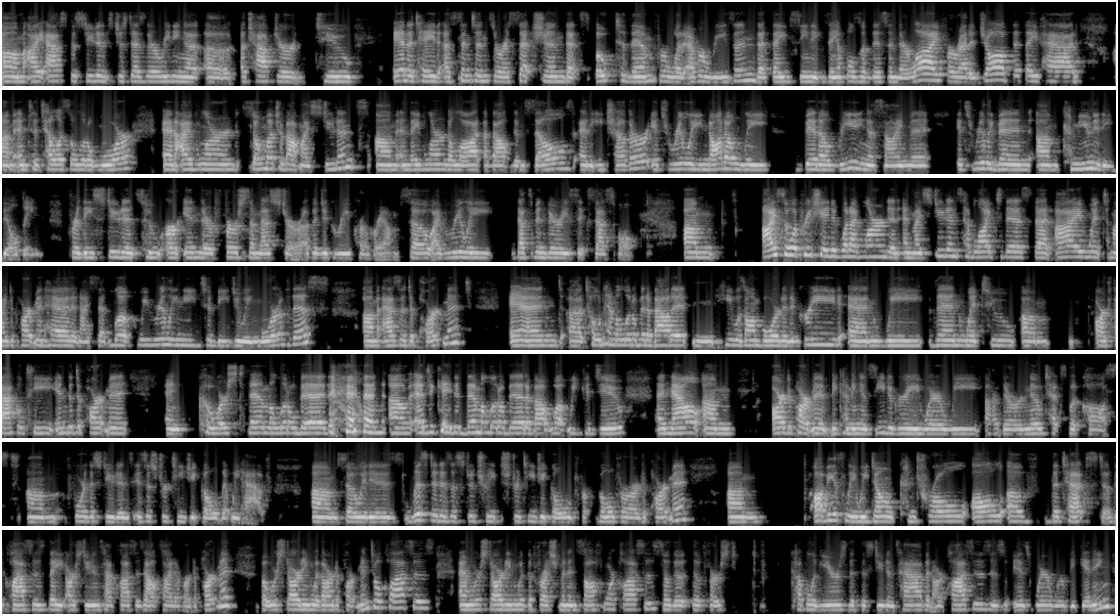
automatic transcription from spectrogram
Um, I asked the students just as they're reading a, a, a, chapter to annotate a sentence or a section that spoke to them for whatever reason that they've seen examples of this in their life or at a job that they've had um, and to tell us a little more and I've learned so much about my students um, and they've learned a lot about themselves and each other. It's really not only been a reading assignment, it's really been um, community building for these students who are in their first semester of a degree program. So I've really, that's been very successful. Um, I so appreciated what I've learned and, and my students have liked this that I went to my department head and I said, look, we really need to be doing more of this um, as a department and uh, told him a little bit about it and he was on board and agreed and we then went to um, our faculty in the department and coerced them a little bit and um, educated them a little bit about what we could do and now um, our department becoming a Z degree where we are, there are no textbook costs um, for the students is a strategic goal that we have. Um, so it is listed as a strategic goal for, goal for our department. Um, obviously, we don't control all of the text of the classes. They Our students have classes outside of our department, but we're starting with our departmental classes and we're starting with the freshman and sophomore classes. So the, the first couple of years that the students have in our classes is, is where we're beginning.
